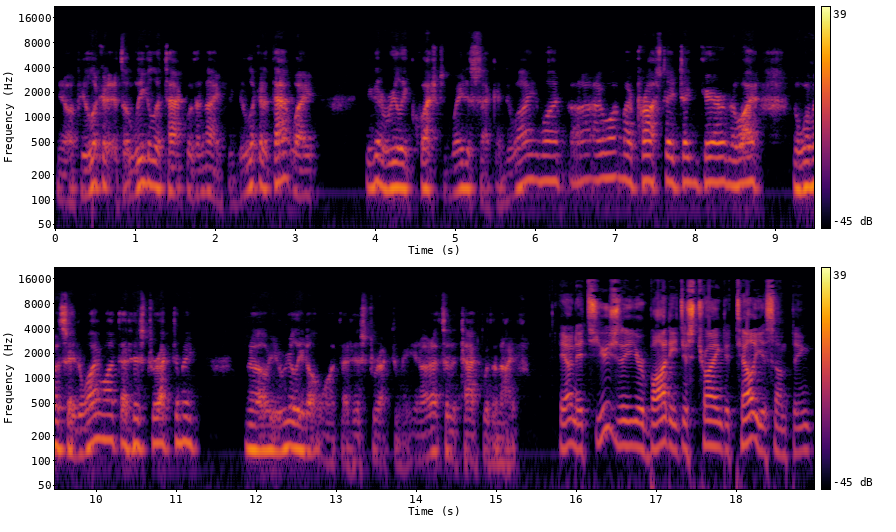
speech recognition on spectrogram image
You know, if you look at it, it's a legal attack with a knife. If you look at it that way, you're going to really question. Wait a second. Do I want? Uh, I want my prostate taken care of. Do I? The woman say, Do I want that hysterectomy? No, you really don't want that hysterectomy. You know, that's an attack with a knife. Yeah, and it's usually your body just trying to tell you something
